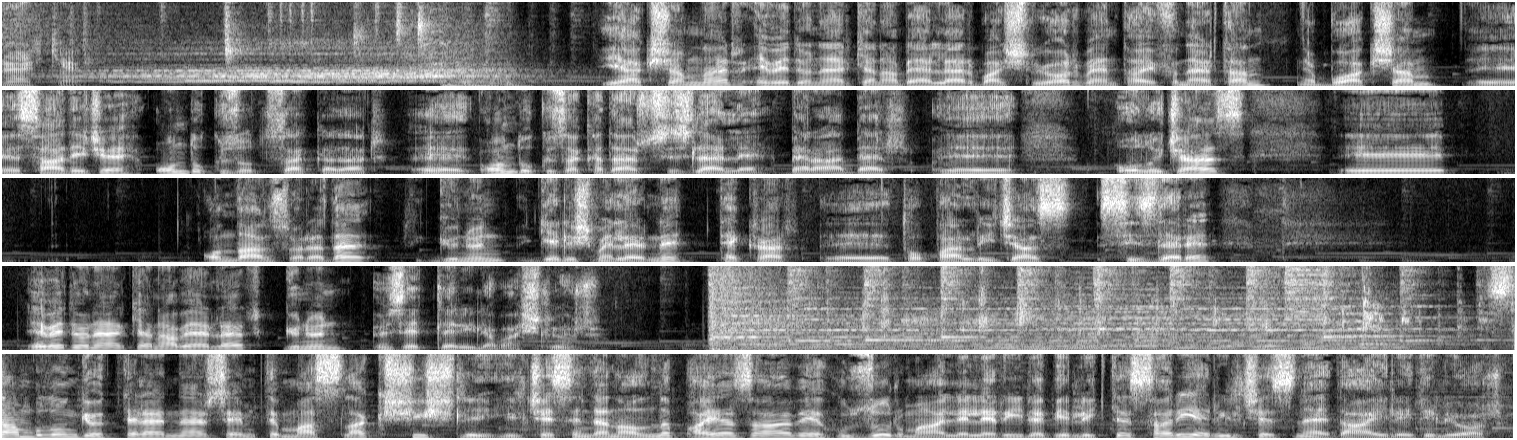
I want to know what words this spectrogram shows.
dönerken. İyi akşamlar. Eve dönerken haberler başlıyor. Ben Tayfun Ertan. Bu akşam e, sadece 19.30'a kadar e, 19'a kadar sizlerle beraber e, olacağız. E, ondan sonra da günün gelişmelerini tekrar e, toparlayacağız sizlere. Eve dönerken haberler günün özetleriyle başlıyor. İstanbul'un Gökdelenler semti Maslak, Şişli ilçesinden alınıp Ayaza ve Huzur mahalleleriyle birlikte Sarıyer ilçesine dahil ediliyor.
